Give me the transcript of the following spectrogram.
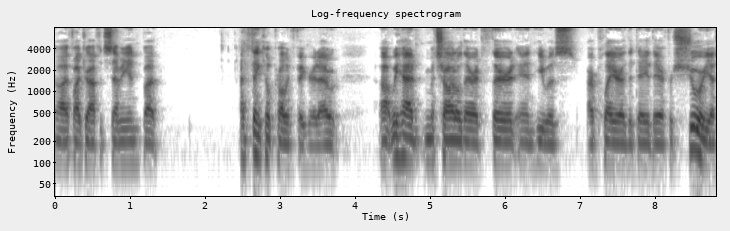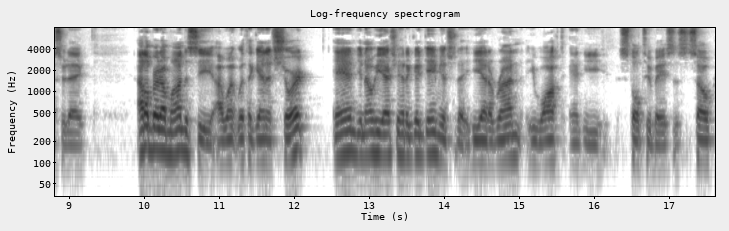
uh, if I drafted Semien, but I think he'll probably figure it out. Uh, we had Machado there at third, and he was our player of the day there for sure yesterday. Alberto Mondesi, I went with again at short, and you know he actually had a good game yesterday. He had a run, he walked, and he stole two bases. So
